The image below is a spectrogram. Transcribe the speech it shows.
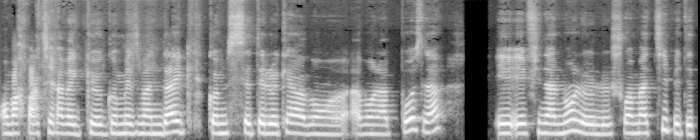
on va repartir avec Gomez Van Dyke comme c'était le cas avant avant la pause là. Et, finalement, le, choix Matip était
